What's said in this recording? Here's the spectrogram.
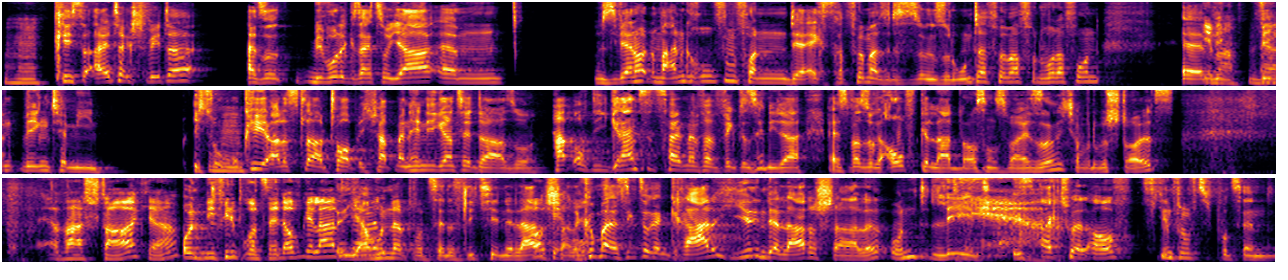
Mhm. kriegst du einen Tag später, also mir wurde gesagt so, ja, ähm, sie werden heute nochmal angerufen von der extra Firma, also das ist irgendwie so eine Unterfirma von Vodafone, äh, Immer, we wegen, ja. wegen Termin. Ich so, Mhm. okay, alles klar, top. Ich hab mein Handy die ganze Zeit da. Also hab auch die ganze Zeit mein verficktes Handy da. Es war sogar aufgeladen ausnahmsweise. Ich hoffe, du bist stolz. Er war stark, ja. Und- wie viel Prozent aufgeladen? Ja, Kevin? 100 Prozent. Das liegt hier in der Ladeschale. Okay, oh. Guck mal, es liegt sogar gerade hier in der Ladeschale und lädt. Ist aktuell auf 54 Prozent.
